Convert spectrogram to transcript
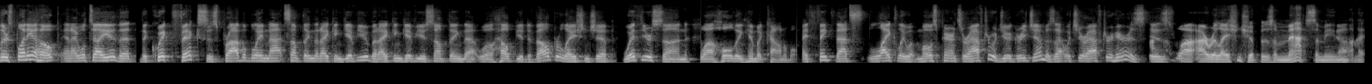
There's plenty of hope. And I will tell you that the quick fix is probably not something that I can give you, but I can give you something that will help you develop relationship with your son while holding him accountable. I think that's likely what most parents are after. Would you agree, Jim? Is that what you're after here? Is is well, our relationship is a mess. I mean, yeah. I,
